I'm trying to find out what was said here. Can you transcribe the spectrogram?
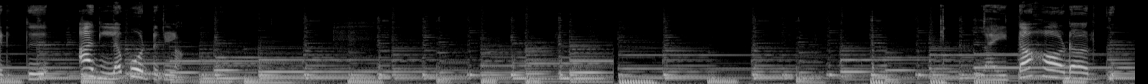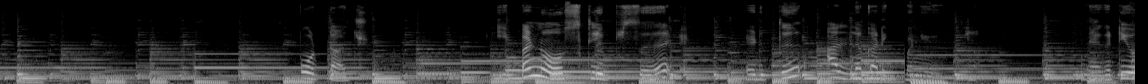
எடுத்து அதில் போட்டுக்கலாம். லைட்டாக ஹார்டாக இருக்கு. போட்டாச்சு. இப்போ நோஸ் கிளிப்ஸு எடுத்து அதில் கனெக்ட் பண்ணி வைக்கலாம். நெகட்டிவ்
